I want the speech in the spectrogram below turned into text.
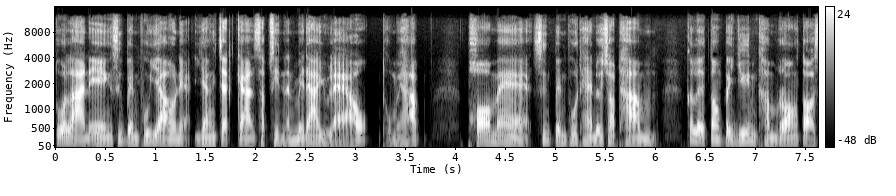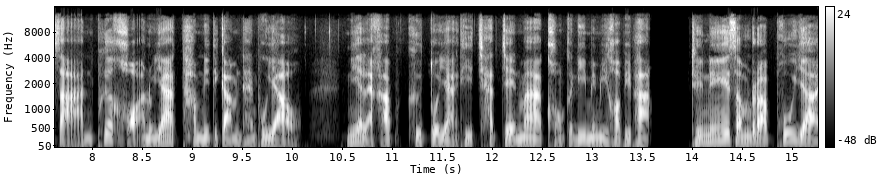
ตัวหลานเองซึ่งเป็นผู้เยาว์เนี่ยยังจัดการทรัพย์สินนั้นไม่ได้อยู่แล้ว ถูกไหมครับ พ่อแม่ซึ่งเป็นผู้แทนโดยชอบธรรม ก็เลยต้องไปยื่นคำร้องต่อศาลเพื่อขออนุญาตทำนิติกรรมแทนผู้เยาว์นี่แหละครับ คือตัวอย่างที่ชัดเจนมากของคดีไม่มีข้อพิพาททีนี้สำหรับผู้ใหญ่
